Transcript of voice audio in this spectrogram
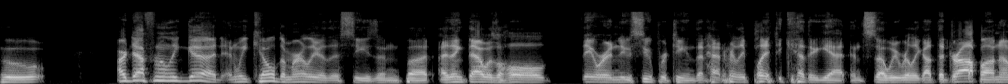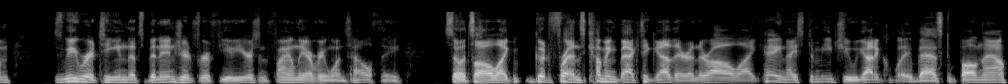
who are definitely good. And we killed them earlier this season, but I think that was a whole they were a new super team that hadn't really played together yet. And so we really got the drop on them because we were a team that's been injured for a few years and finally everyone's healthy. So it's all like good friends coming back together and they're all like, Hey, nice to meet you. We got to play basketball now.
